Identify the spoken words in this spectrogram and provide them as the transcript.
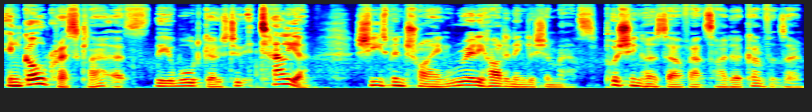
In Goldcrest class, the award goes to Italia. She's been trying really hard in English and maths, pushing herself outside her comfort zone.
